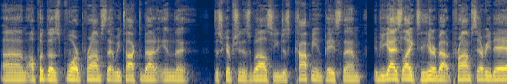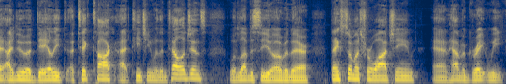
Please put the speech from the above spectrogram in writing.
Um, I'll put those four prompts that we talked about in the description as well. So you can just copy and paste them. If you guys like to hear about prompts every day, I do a daily a TikTok at Teaching with Intelligence. Would love to see you over there. Thanks so much for watching and have a great week.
